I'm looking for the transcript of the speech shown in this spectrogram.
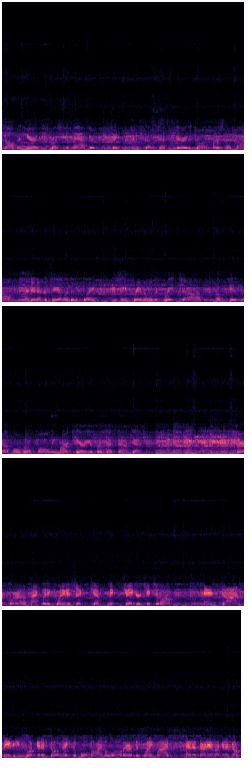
Spellman here, as he's rushing the passer, takes the two steps necessary to draw the personal foul, and then at the tail end of the play, you see Freeman with a great job of getting up over a falling Mark Carrier for a touchdown catch. The pack leading 20 to 6. Jeff Mick Jager kicks it off. And Don Beebe, look at him go, make the move behind the wall there at the 25 and the 30, and look at him go.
